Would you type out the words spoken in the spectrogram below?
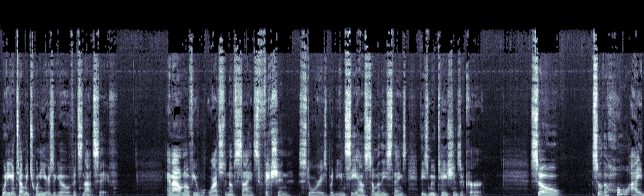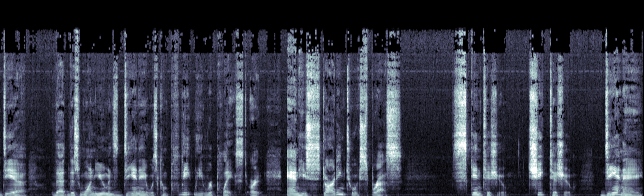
What are you going to tell me 20 years ago if it's not safe? And I don't know if you watched enough science fiction stories, but you can see how some of these things, these mutations occur. So, so the whole idea that this one human's DNA was completely replaced, or, and he's starting to express skin tissue, cheek tissue, DNA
